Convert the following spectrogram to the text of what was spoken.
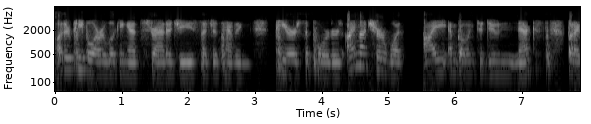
Other people are looking at strategies such as having peer supporters. I'm not sure what I am going to do next, but I,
